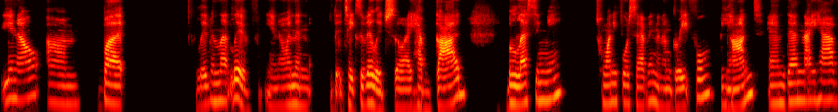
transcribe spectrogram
you know, um, but live and let live, you know, and then it takes a village. So I have God blessing me 24 7 and I'm grateful beyond. And then I have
